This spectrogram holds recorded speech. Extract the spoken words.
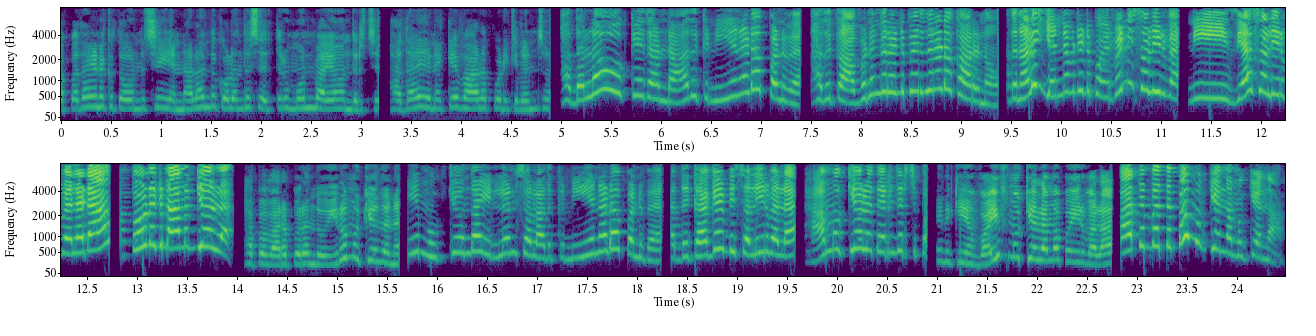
அப்பதான் எனக்கு தோணுச்சு என்னால அந்த குழந்தை செத்துருமோன்னு பயம் வந்துருச்சு. அதான் எனக்கே வாழை பிடிக்கலன்னு சொன்னேன் அதெல்லாம் ஓகே தான்டா. அதுக்கு நீ என்னடா பண்ணுவ? அதுக்கு அவனுங்க ரெண்டு பேர் தானடா காரணம். அதனால என்ன விட்டுட்டு போயிருவே நீ சொல்லிடுவ நீ ஈஸியா சொல்லிடுவலடா அப்போ உனக்கு நான் முக்கியம் இல்ல. அப்ப வரப்போற அந்த உயிரும் முக்கியம் தானே? நீ முக்கியம் தான் இல்லன்னு சொல்ல அதுக்கு நீ என்னடா பண்ணுவ? அதுக்காக இப்படி சொல்லிடுவல நான் முக்கியம் இல்ல தெரிஞ்சிருச்சு எனக்கு என் வைஃப் முக்கியம் இல்லாம போயிருவாளா? பார்த்து பார்த்தப்பா முக்கியம் தான் முக்கியம் தான்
